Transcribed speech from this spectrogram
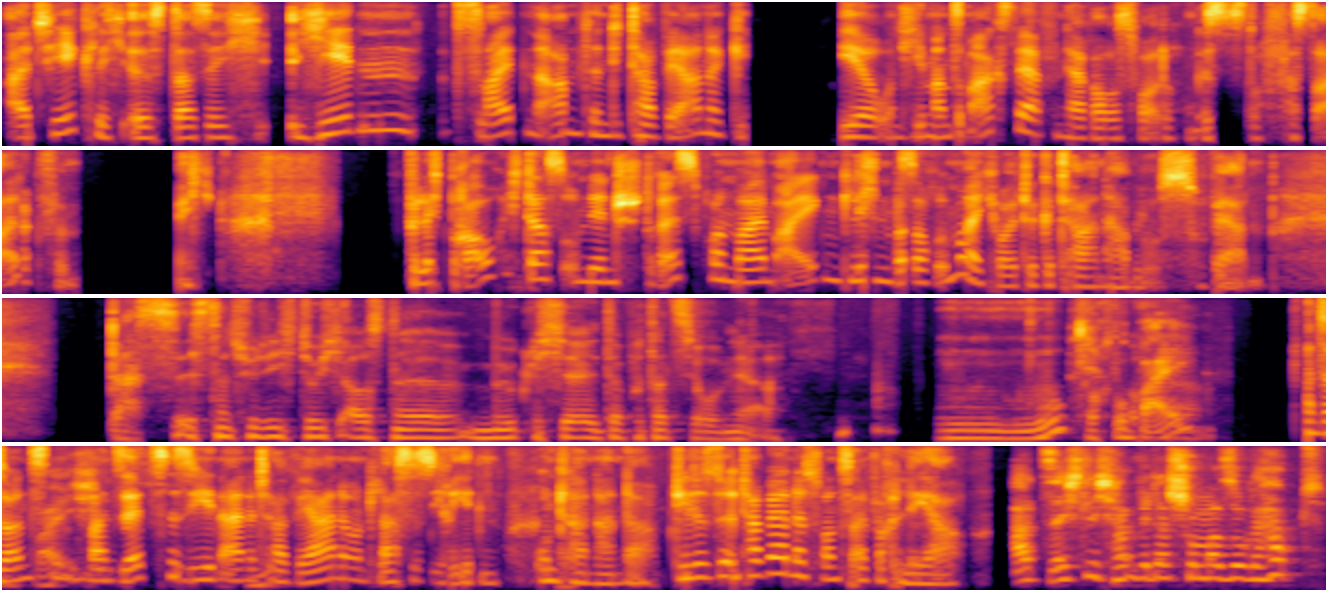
alltäglich ist, dass ich jeden zweiten Abend in die Taverne gehe und jemand zum Axtwerfen Herausforderung ist, es doch fast Alltag für mich. Vielleicht brauche ich das, um den Stress von meinem eigentlichen, was auch immer ich heute getan habe, loszuwerden. Das ist natürlich durchaus eine mögliche Interpretation, ja. Mhm. Doch, Wobei, doch, ja. Ansonsten, Wobei man setze sie in eine Taverne und lasse sie reden untereinander. Diese Taverne ist sonst einfach leer. Tatsächlich haben wir das schon mal so gehabt.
